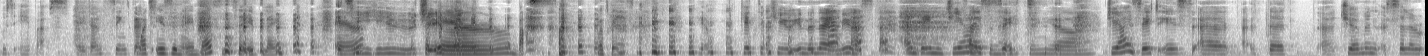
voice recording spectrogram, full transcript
who's Airbus? They don't think that What is an Airbus? It's an airplane. it's Air? a huge It's an Airbus with wings. Get the Q in the name, yes. And then GIZ. Yeah. GIZ is uh, the uh, German acceler-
